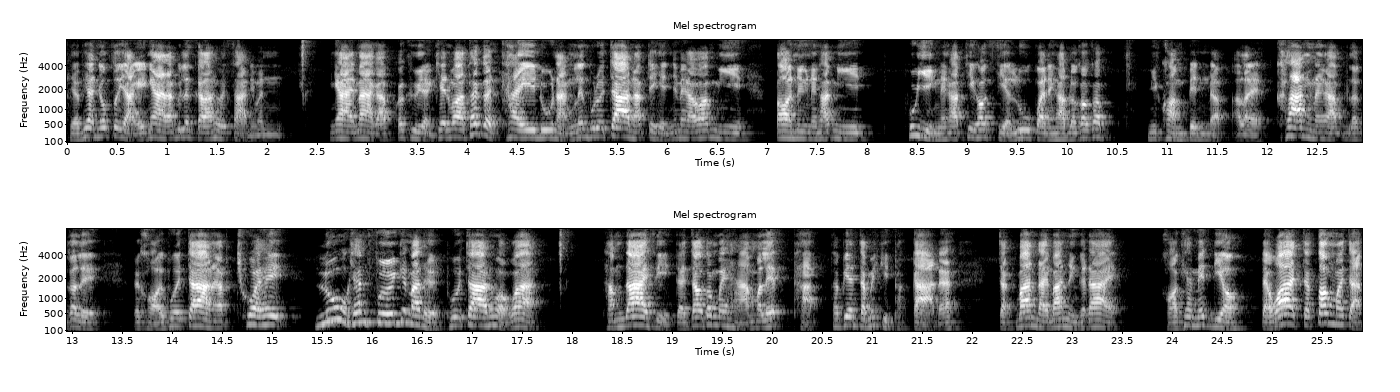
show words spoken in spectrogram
เดี๋ยวพี่อันยกตัวอย่างง่ายๆนะเรื่องการละเทศะนี่มัน ง่ายมากครับ ก็คืออย่างเช่นว่าถ้าเกิดใครดูหนังเรื่องพระเจ้านะครับ จะเห็นใช่ไหมครับว่ามีตอนหนึ่งนะครับ มีผู้หญิงนะครับ ที่เขาเสียลูกไปนะครับ แล้วก็ก็มีความเป็นแบบอะไรคลั่งนะครับ แล้วก็เลยไปขอให้พระเจ้านะครับ ช่วยให้ลูกฉันฟื้นขึ้นมาเถิดพระเจ้าท่านบอกว่าทำได้สิ แต่เจ้าต้องไปหาเมล็ดผัก ถ้าเพี่อนจะไม่ผิดผักกาดนะ จากบ้านใดบ้านหนึ่งก็ได้ ขอแค่เม็ดเดียว แต่ว่าจะต้องมาจาก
